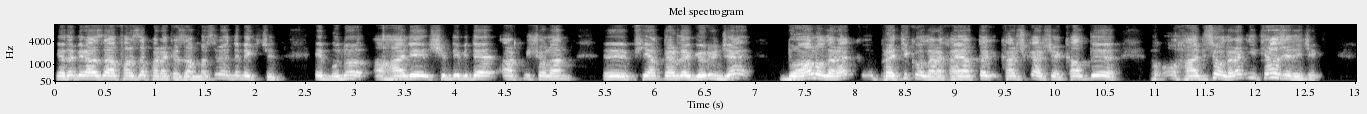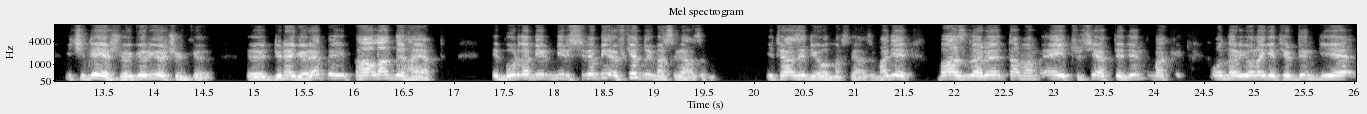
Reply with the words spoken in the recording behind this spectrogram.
ya da biraz daha fazla para kazanmasını önlemek için. E, bunu ahali şimdi bir de artmış olan e, fiyatları da görünce doğal olarak, pratik olarak hayatta karşı karşıya kaldığı o hadise olarak itiraz edecek. İçinde yaşıyor, görüyor çünkü. E, düne göre e, pahalandı hayat. E, burada bir birisine bir öfke duyması lazım. İtiraz ediyor olması lazım. Hadi bazıları tamam ey TÜSİAD dedin, bak onları yola getirdin diye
